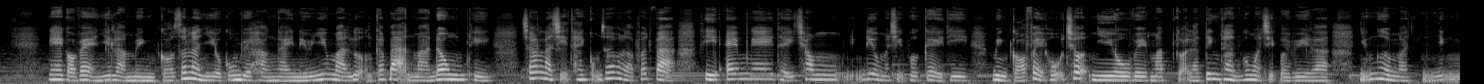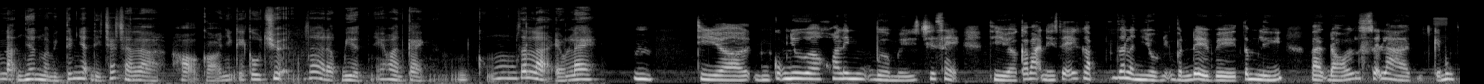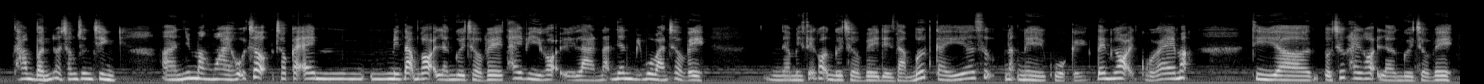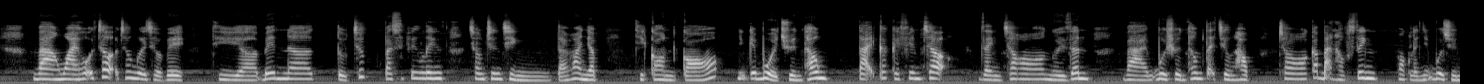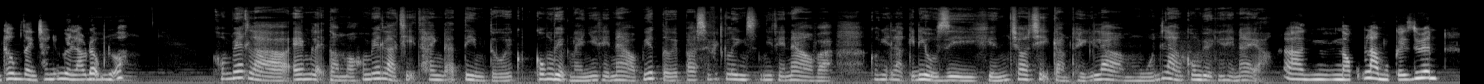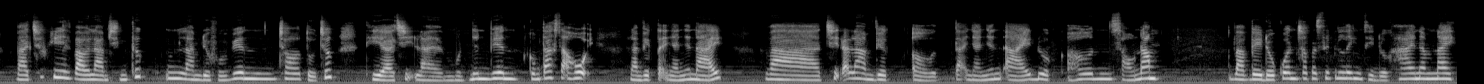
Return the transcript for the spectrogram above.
nghe có vẻ như là mình có rất là nhiều công việc hàng ngày, nếu như mà lượng các bạn mà đông thì chắc là chị thanh cũng rất là vất vả. Thì em nghe thấy trong những điều mà chị vừa kể thì mình có phải hỗ trợ nhiều về mặt, gọi là, tinh thần không mà chị? Bởi vì là những người mà, những nạn nhân mà mình tiếp nhận thì chắc chắn là họ có những cái câu chuyện rất là đặc biệt, những hoàn cảnh cũng rất là éo le. Ừ thì uh, cũng như ờ, Khoa Linh vừa mới chia sẻ thì uh, các bạn ấy sẽ gặp rất là nhiều những vấn đề về tâm lý và đó sẽ là cái mục tham vấn ở trong chương trình. À, nhưng mà ngoài hỗ trợ cho các em mình tạm gọi là người trở về thay vì gọi là nạn nhân bị mua bán trở về mình sẽ gọi người trở về để giảm bớt cái sự nặng nề của cái tên gọi của các em ạ thì uh, tổ chức hay gọi là người trở về và ngoài hỗ trợ cho người trở về thì uh, bên uh, tổ chức Pacific Link trong chương trình tái hòa nhập thì còn có những cái buổi truyền thông tại các cái phiên chợ dành cho người dân và buổi truyền thông tại trường học cho các bạn học sinh hoặc là những buổi truyền thông dành cho những người lao động nữa không biết là em lại tò mò không biết là chị Thanh đã tìm tới công việc này như thế nào, biết tới Pacific Links như thế nào và có nghĩa là cái điều gì khiến cho chị cảm thấy là muốn làm công việc như thế này ạ? À? À, nó cũng là một cái duyên và trước khi vào làm chính thức làm điều phối viên cho tổ chức thì à, chị là một nhân viên công tác xã hội làm việc tại nhà nhân ái và chị đã làm việc ở tại nhà nhân ái được hơn 6 năm và về đầu quân cho Pacific Link thì được 2 năm nay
